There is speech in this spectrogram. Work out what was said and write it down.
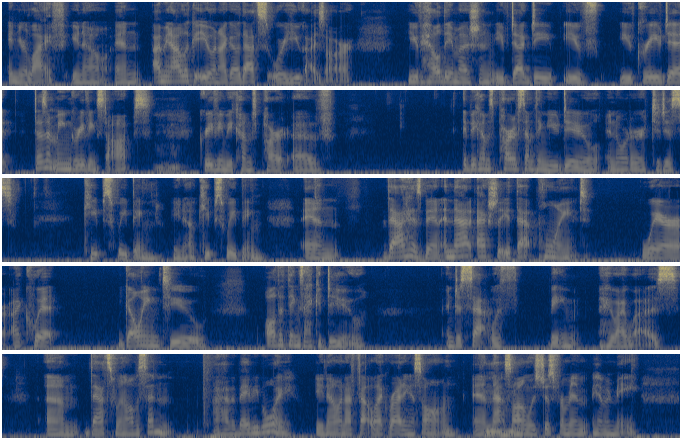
in your life, you know? And I mean, I look at you and I go, that's where you guys are. You've held the emotion, you've dug deep, you've you've grieved it. Doesn't mean grieving stops. Mm-hmm. Grieving becomes part of it becomes part of something you do in order to just keep sweeping, you know, keep sweeping. And that has been and that actually at that point where I quit going to all the things I could do and just sat with being who I was, um, that's when all of a sudden I have a baby boy, you know, and I felt like writing a song. And mm-hmm. that song was just from him, him and me.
